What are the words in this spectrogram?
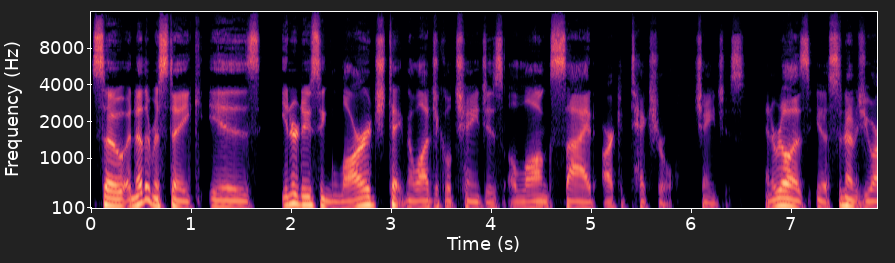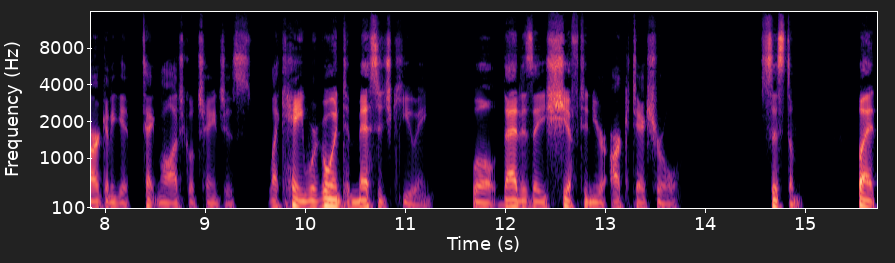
So another mistake is introducing large technological changes alongside architectural changes. And I realize, you know, sometimes you are going to get technological changes like, hey, we're going to message queuing. Well, that is a shift in your architectural system. But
